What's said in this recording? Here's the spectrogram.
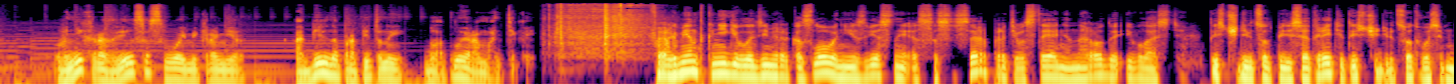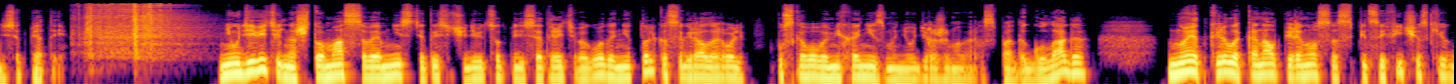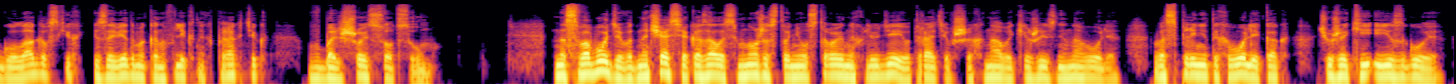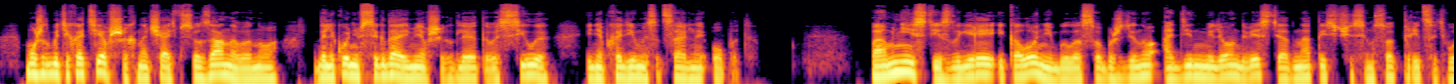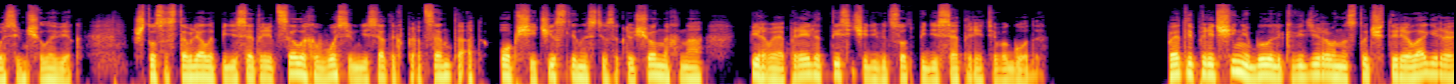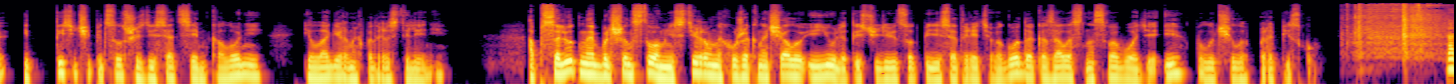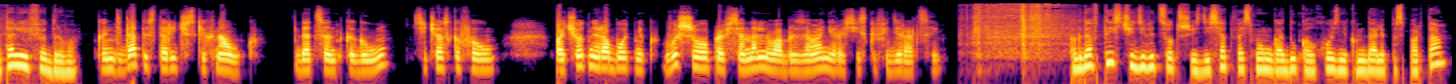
В них развился свой микромир, обильно пропитанный блатной романтикой. Фрагмент книги Владимира Козлова «Неизвестный СССР. Противостояние народа и власти» 1953-1985. Неудивительно, что массовая амнистия 1953 года не только сыграла роль пускового механизма неудержимого распада ГУЛАГа, но и открыла канал переноса специфических гулаговских и заведомо конфликтных практик в большой социум. На свободе в одночасье оказалось множество неустроенных людей, утративших навыки жизни на воле, воспринятых волей как чужаки и изгои, может быть, и хотевших начать все заново, но далеко не всегда имевших для этого силы и необходимый социальный опыт. По амнистии из лагерей и колоний было освобождено 1 миллион 201 738 человек, что составляло 53,8% от общей численности заключенных на 1 апреля 1953 года. По этой причине было ликвидировано 104 лагеря и 1567 колоний и лагерных подразделений. Абсолютное большинство амнистированных уже к началу июля 1953 года оказалось на свободе и получило прописку. Наталья Федорова, кандидат исторических наук, доцент КГУ, сейчас КФУ, почетный работник Высшего профессионального образования Российской Федерации. Когда в 1968 году колхозникам дали паспорта,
